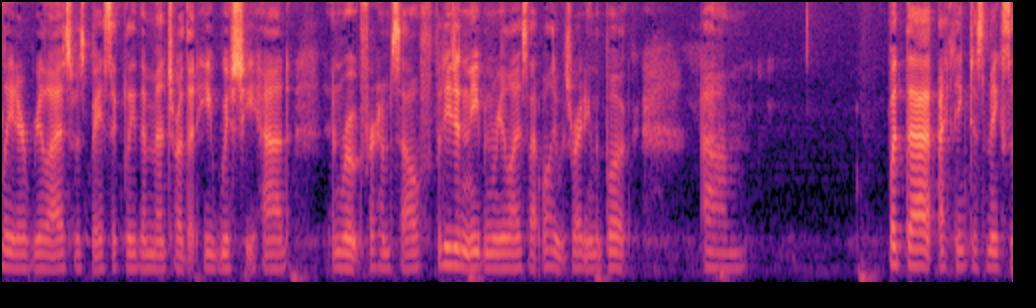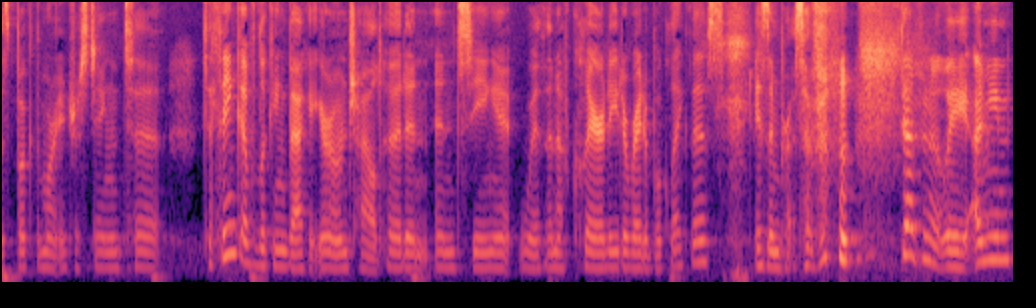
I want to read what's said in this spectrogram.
later realized was basically the mentor that he wished he had and wrote for himself. But he didn't even realize that while he was writing the book. but that I think just makes this book the more interesting to to think of looking back at your own childhood and, and seeing it with enough clarity to write a book like this is impressive. Definitely. I mean,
